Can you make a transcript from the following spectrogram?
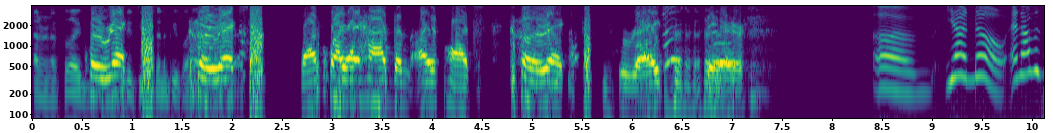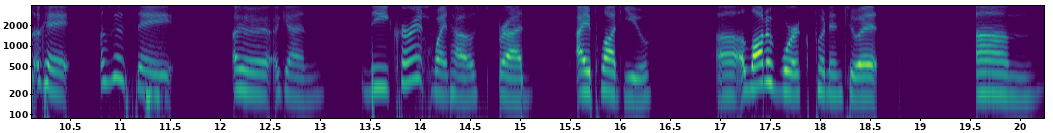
I don't know, I feel like Correct. fifty percent of people have Correct. iPads. That's why I had an eye patch. Correct. Right there. Um yeah, no. And I was okay, I was going to say uh again, the current White House, Brad, I applaud you. Uh, a lot of work put into it. Um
